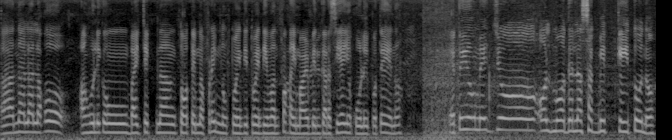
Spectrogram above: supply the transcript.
Ah, naalala ko, ang huli kong bike check ng Totem na frame nung 2021 pa kay Marvin Garcia, yung kulay puti, no? Ito yung medyo old model na Sagbit K2, no?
